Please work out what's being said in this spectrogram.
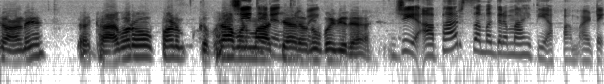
કારણે ડ્રાઈવરો પણ ગભરામણમાં અત્યારે અનુભવી રહ્યા છે. જી આભાર સમગ્ર માહિતી આપવા માટે.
